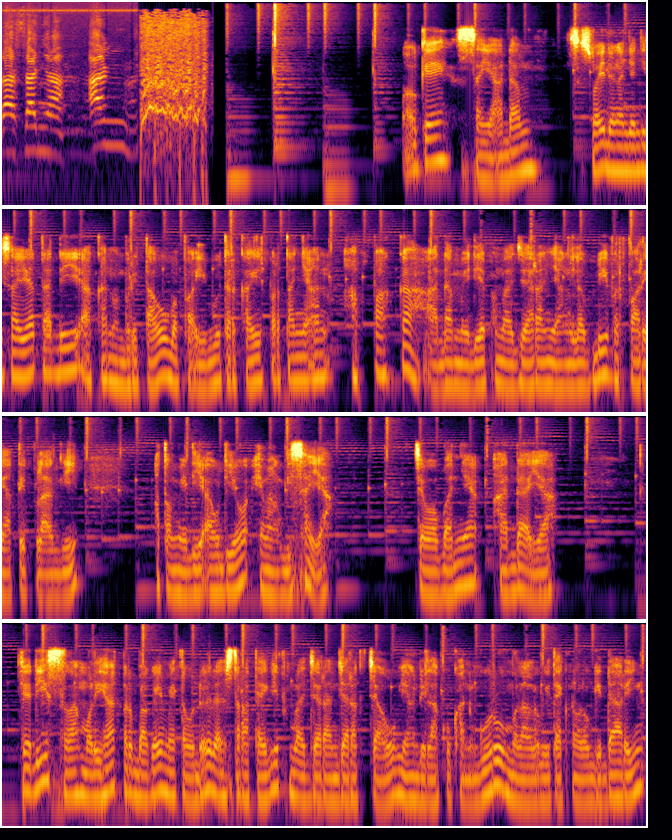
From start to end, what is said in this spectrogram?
rasanya anjing. Oke, saya Adam. Sesuai dengan janji saya tadi akan memberitahu Bapak Ibu terkait pertanyaan apakah ada media pembelajaran yang lebih bervariatif lagi atau media audio emang bisa ya? Jawabannya ada ya. Jadi setelah melihat berbagai metode dan strategi pembelajaran jarak jauh yang dilakukan guru melalui teknologi daring,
